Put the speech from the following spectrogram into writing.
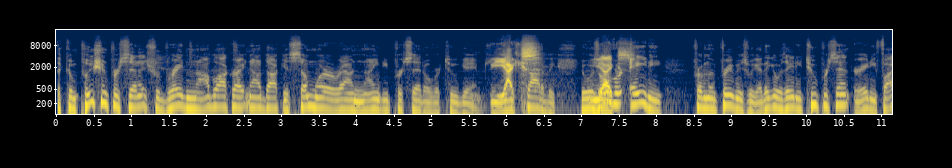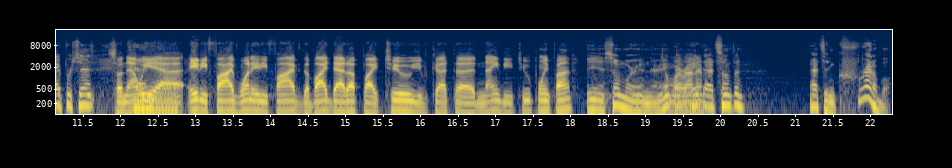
the completion percentage for Braden Knobloch right now, Doc, is somewhere around 90% over two games. Yikes. Gotta be. It was over Yikes. 80 from the previous week. I think it was 82% or 85%. So now we And, uh, 85, 185. Divide that up by two. You've got uh, 92.5. Yeah, somewhere in there. Ain't Somewhere that, around ain't there. that something? That's incredible.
